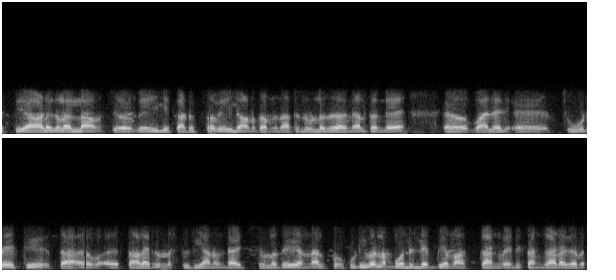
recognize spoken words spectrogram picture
എത്തിയ ആളുകളെല്ലാം വെയിൽ കടുത്ത വെയിലാണ് തമിഴ്നാട്ടിലുള്ളത്. അതിനാൽ തന്നെ വല ചൂടേറ്റ് തളരുന്ന സ്ഥിതിയാണ് ഉണ്ടായിട്ടുള്ളത്. എന്നാൽ കുടിവെള്ളം പോലും ലഭ്യമാക്കാൻ വേണ്ടി സംഘാടകർക്ക്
